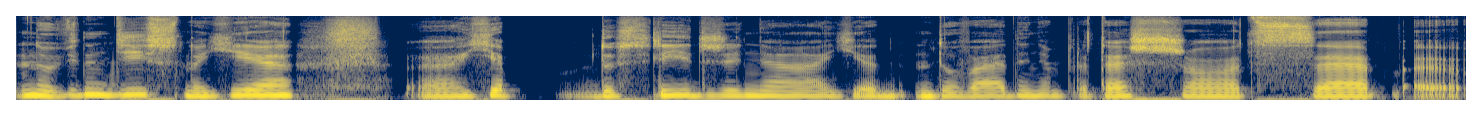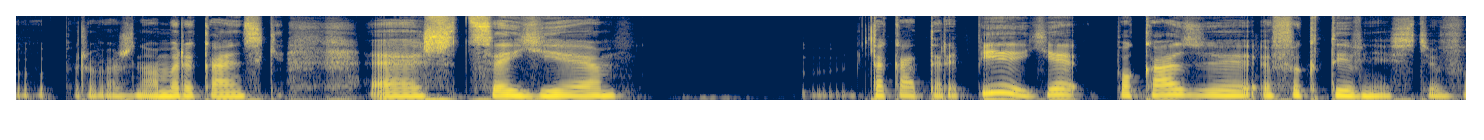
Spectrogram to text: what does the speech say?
ну, він дійсно є, е, є. Дослідження, є доведення про те, що це е, переважно американське, що це є така терапія, є, показує ефективність в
